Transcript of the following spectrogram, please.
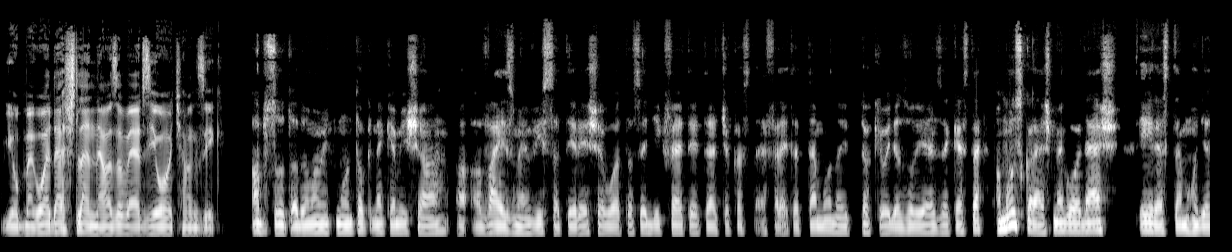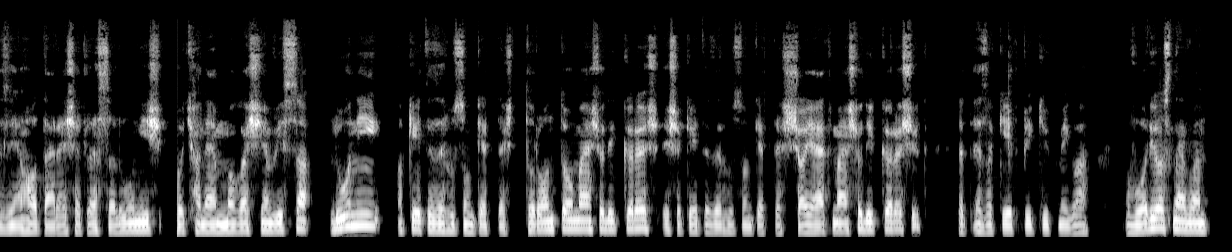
jobb megoldás lenne az a verzió, hogy hangzik. Abszolút adom, amit mondtok, nekem is a, a, a Wiseman visszatérése volt az egyik feltétel, csak azt elfelejtettem mondani, hogy tök jó, hogy az Oli ezzel kezdte. A muszkalás megoldás, éreztem, hogy ez ilyen határeset lesz a Looney is, hogyha nem magas jön vissza. Looney a 2022-es Toronto második körös, és a 2022-es saját második körösük, tehát ez a két pikjük még a a Warriorsnál van,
